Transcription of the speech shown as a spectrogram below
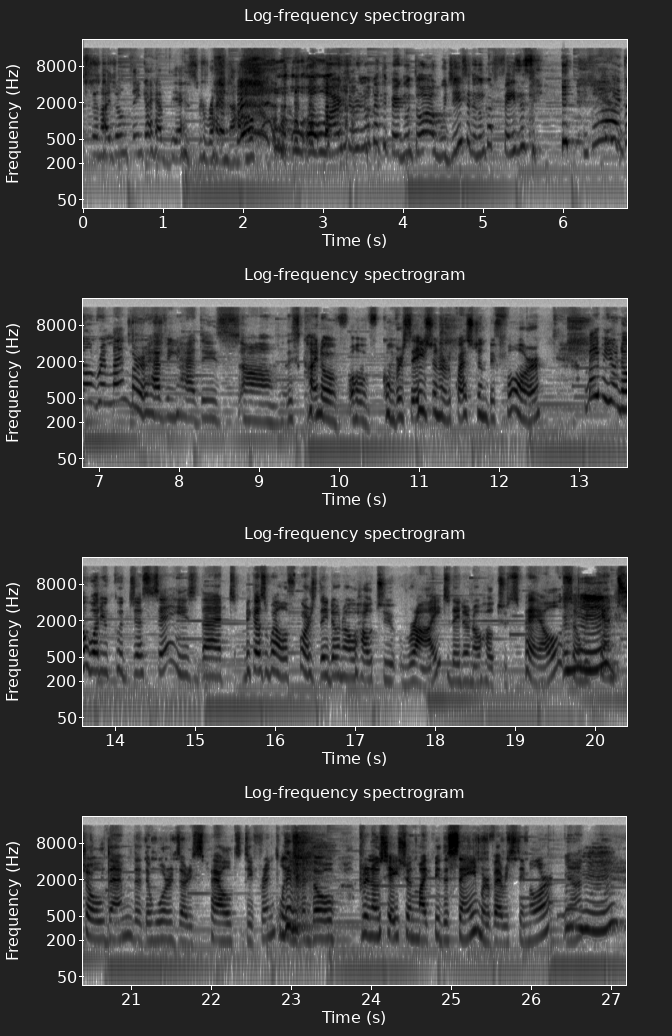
question. I don't think I have the answer right now. O, o, o Arthur nunca te perguntou algo disso? Ele nunca fez assim. yeah, I don't remember having had this uh, this kind of, of conversation or question before. Maybe you know what you could just say is that because well, of course they don't know how to write, they don't know how to spell, so we Mhm. can't show them that the words are spelled differently, even though pronunciation might be the same or very similar. Yeah. Uhum.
